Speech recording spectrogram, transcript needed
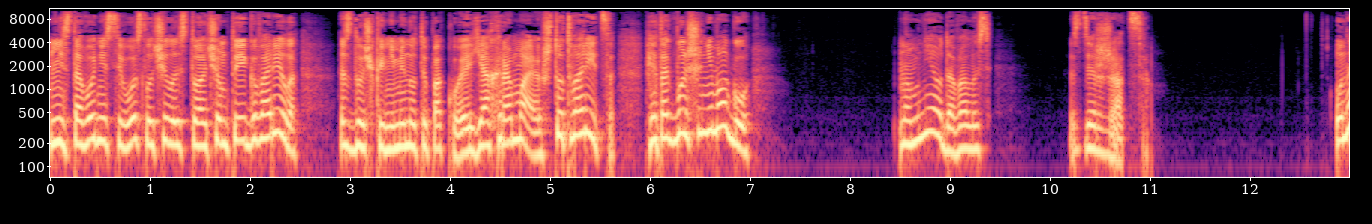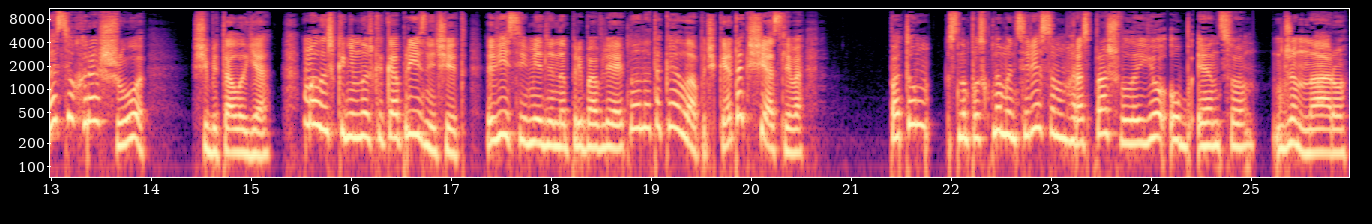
ни с того ни с сего случилось то, о чем ты и говорила. С дочкой ни минуты покоя. Я хромаю. Что творится? Я так больше не могу. Но мне удавалось сдержаться. «У нас все хорошо», — щебетала я. «Малышка немножко капризничает, весь и медленно прибавляет, но она такая лапочка, я так счастлива». Потом с напускным интересом расспрашивала ее об Энцо, Дженнаро,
